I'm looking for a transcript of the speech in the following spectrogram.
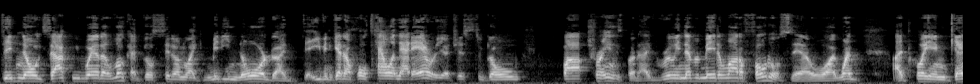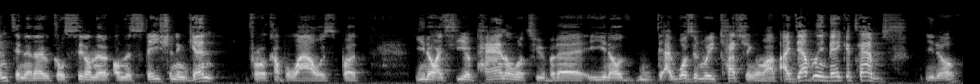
didn't know exactly where to look. I'd go sit on like Midi Nord. I'd even get a hotel in that area just to go bop trains, but I really never made a lot of photos there. Or I went, I'd play in Genton and I would go sit on the, on the station in Ghent for a couple hours, but you know, I see a panel or two, but, uh, you know, I wasn't really catching a lot. I definitely make attempts, you know.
